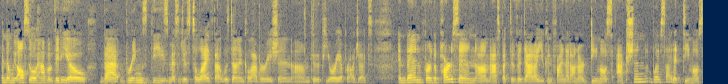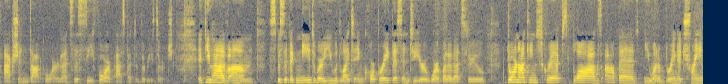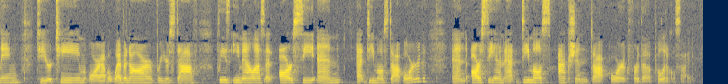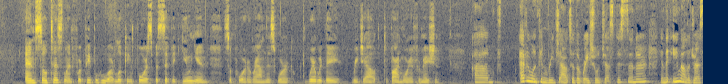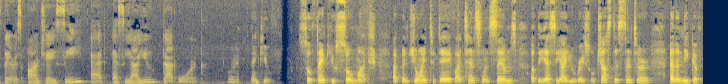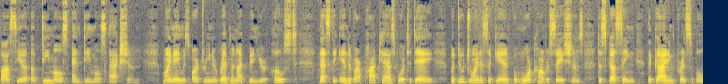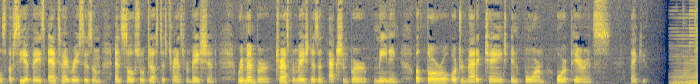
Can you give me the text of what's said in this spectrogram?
And then we also have a video that brings these messages to life that was done in collaboration um, through the Peoria Project. And then for the partisan um, aspect of the data, you can find that on our Demos Action website at demosaction.org. That's the C4 aspect of the research. If you have um, specific needs where you would like to incorporate this into your work, whether that's through door knocking scripts, blogs, op eds, you want to bring a training to your team or have a webinar for your staff, please email us at rcn at demos.org and rcn at demosaction.org for the political side. And so, Teslyn, for people who are looking for specific union support around this work, where would they reach out to find more information? Um, everyone can reach out to the Racial Justice Center, and the email address there is rjc at seiu.org. All right, thank you. So, thank you so much. I've been joined today by Tenslin Sims of the SEIU Racial Justice Center and Anika Fassia of Demos and Demos Action. My name is Audrina Redmond. I've been your host. That's the end of our podcast for today, but do join us again for more conversations discussing the guiding principles of CFA's anti racism and social justice transformation. Remember, transformation is an action verb, meaning a thorough or dramatic change in form or appearance. Thank you.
